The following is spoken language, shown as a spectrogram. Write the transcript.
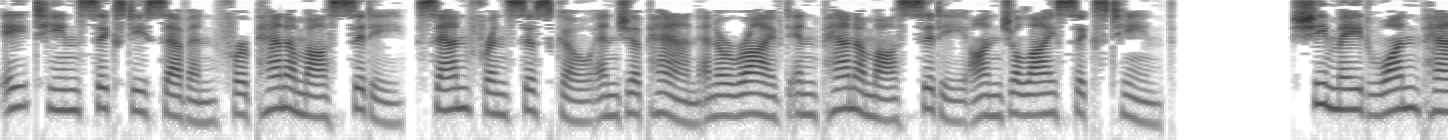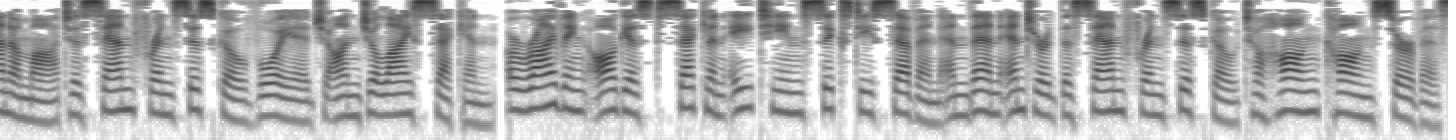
1867 for Panama City, San Francisco and Japan and arrived in Panama City on July 16. She made one Panama to San Francisco voyage on July 2, arriving August 2, 1867 and then entered the San Francisco to Hong Kong service.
